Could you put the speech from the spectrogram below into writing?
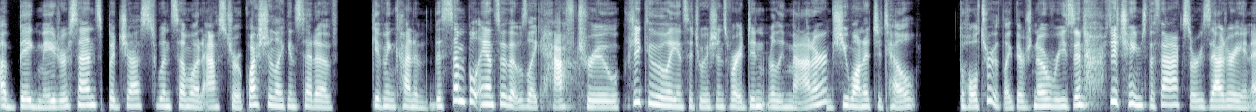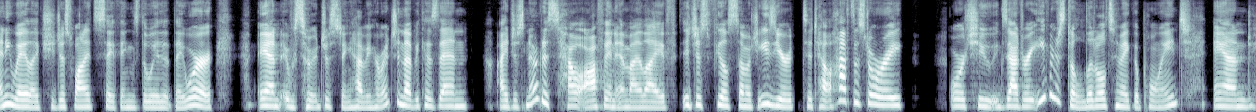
a big major sense, but just when someone asked her a question, like instead of giving kind of the simple answer that was like half true, particularly in situations where it didn't really matter, she wanted to tell the whole truth. Like there's no reason to change the facts or exaggerate in any way. Like she just wanted to say things the way that they were. And it was so interesting having her mention that because then I just noticed how often in my life it just feels so much easier to tell half the story or to exaggerate even just a little to make a point. And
